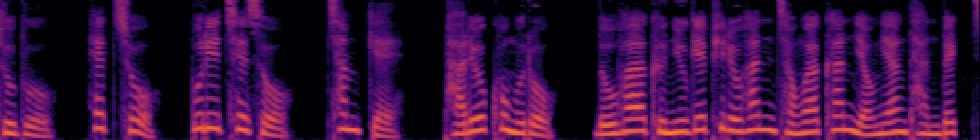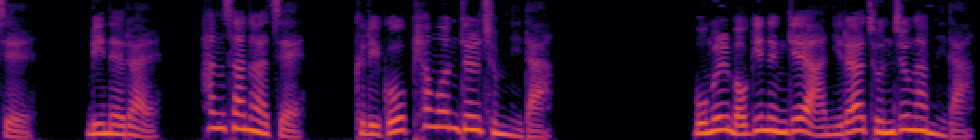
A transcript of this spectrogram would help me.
두부, 해초, 뿌리 채소, 참깨, 발효 콩으로 노화 근육에 필요한 정확한 영양 단백질, 미네랄, 항산화제, 그리고 평온들 줍니다. 몸을 먹이는 게 아니라 존중합니다.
